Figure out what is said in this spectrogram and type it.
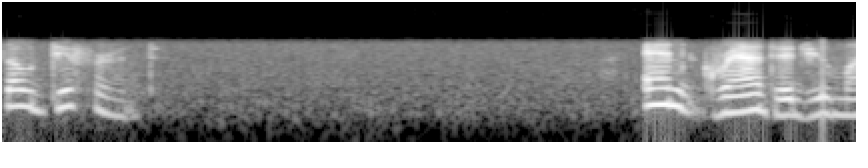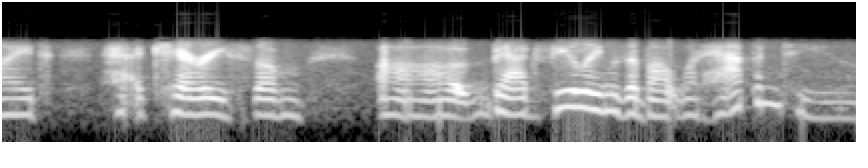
so different. And granted, you might ha- carry some uh, bad feelings about what happened to you.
